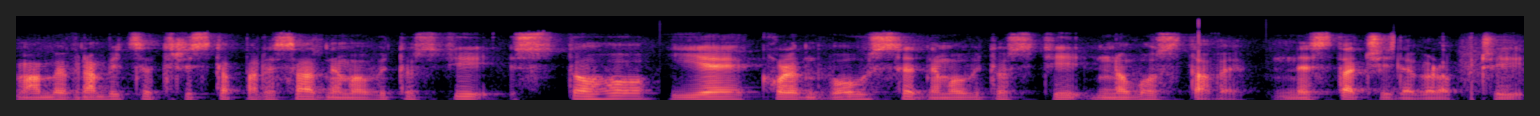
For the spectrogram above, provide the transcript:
máme v nabídce 350 nemovitostí, z toho je kolem 200 nemovitostí novostave. Nestačí developři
